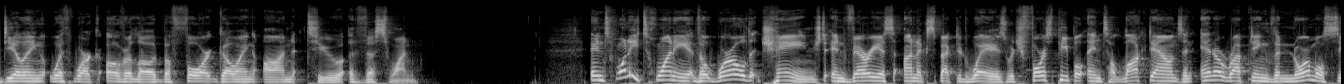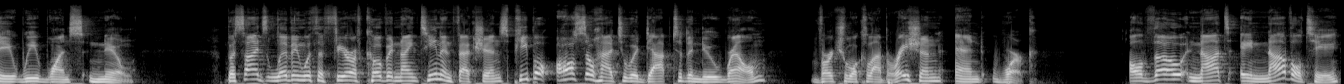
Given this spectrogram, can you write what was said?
dealing with work overload before going on to this one. In 2020, the world changed in various unexpected ways, which forced people into lockdowns and interrupting the normalcy we once knew. Besides living with the fear of COVID 19 infections, people also had to adapt to the new realm virtual collaboration, and work. Although not a novelty,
